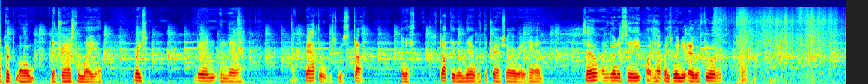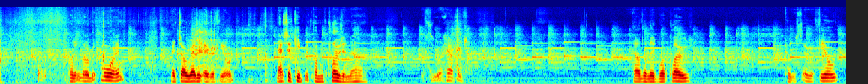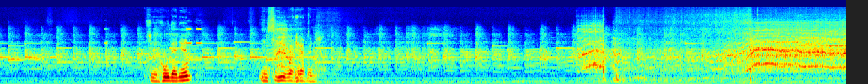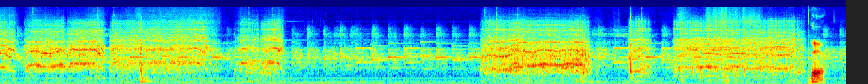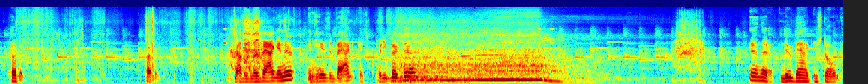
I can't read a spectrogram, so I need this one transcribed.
I took all the trash from my uh, waste bin in the bathroom, which was stuffed, and I stuffed it in there with the trash I already had. So I'm going to see what happens when you overfill it. Put a little bit more in. It's already overfilled. That should keep it from closing now. Let's see what happens. Now the lid won't close because it's overfilled. So hold that in and see what happens. There. Perfect. Perfect. Now there's no bag in there. And here's the bag. It's pretty big there. And there, new bag installed.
